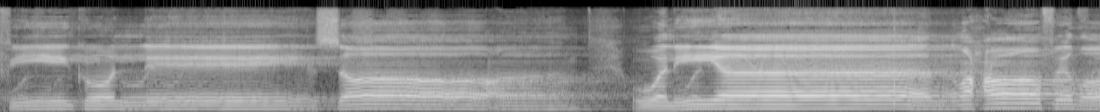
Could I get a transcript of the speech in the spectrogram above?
وفي كل ساعة وليا وحافظا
